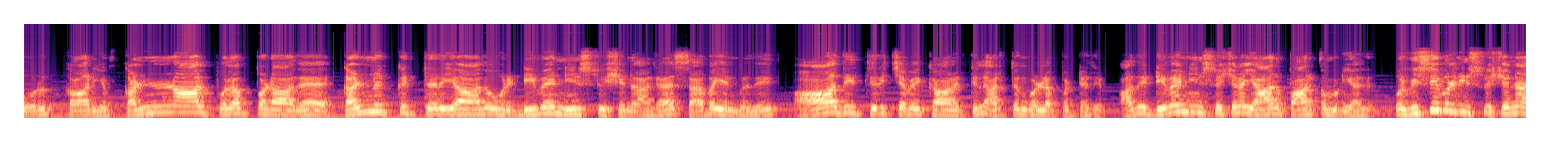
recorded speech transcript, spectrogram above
ஒரு காரியம். கண்ணால் புலப்படாத கண்ணுக்கு தெரியாத ஒரு டிவைன் இன்ஸ்டிடியூஷனாக சபை என்பது ஆதி திருச்சபை காலத்தில் அர்த்தம் கொள்ளப்பட்டது. அது டிவைன் இன்ஸ்டிடியூஷனை யாரும் பார்க்க முடியாது. ஒரு விசிபிள் இன்ஸ்டிடியூஷனா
